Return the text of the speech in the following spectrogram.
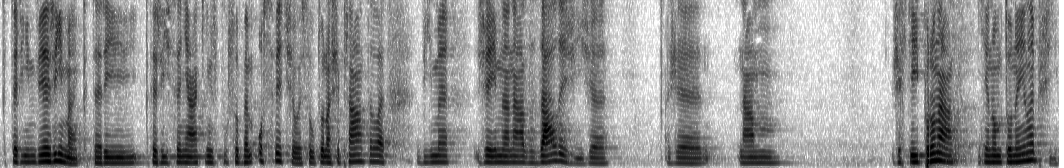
kterým věříme, který, kteří se nějakým způsobem osvědčili. Jsou to naši přátelé. Víme, že jim na nás záleží, že, že nám že chtějí pro nás jenom to nejlepší.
